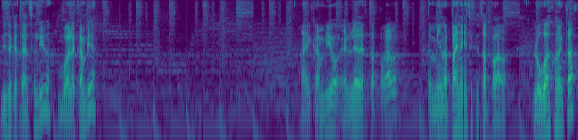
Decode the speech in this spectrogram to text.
Dice que está encendido. Voy a cambiar. Ahí cambió. El LED está apagado. También la página dice que está apagado. Lo voy a desconectar.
